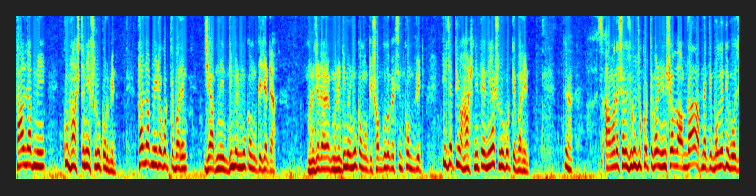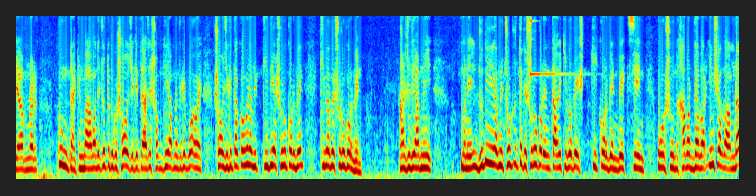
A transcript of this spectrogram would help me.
তাহলে আপনি কোন হাঁসটা নিয়ে শুরু করবেন? তাহলে আপনি এটা করতে পারেন যে আপনি ডিমের মুখোমুখি যেটা মানে যেটা মানে ডিমের মুখোমুখি সবগুলো ভ্যাকসিন কমপ্লিট এই জাতীয় হাঁস নিতে নিয়ে শুরু করতে পারেন। আমাদের সাথে যোগাযোগ করতে পারেন। ইনশাল্লাহ আমরা আপনাকে বলে দেবো যে আপনার কোনটা কিংবা আমাদের যতটুকু সহযোগিতা আছে সব দিয়ে আপনাদেরকে সহযোগিতা করবেন, আপনি কী দিয়ে শুরু করবেন, কীভাবে শুরু করবেন? আর যদি আপনি মানে যদি আপনি ছোট থেকে শুরু করেন, তাহলে কীভাবে কী করবেন? ভ্যাকসিন, ওষুধ খাবার দাবার ইনশাল্লাহ আমরা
